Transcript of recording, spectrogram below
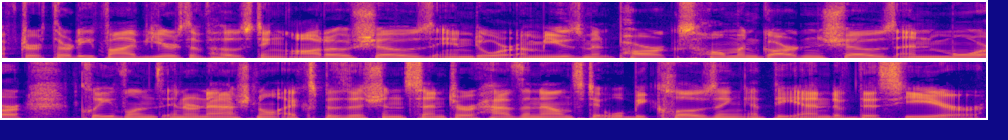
After 35 years of hosting auto shows, indoor amusement parks, home and garden shows, and more, Cleveland's International Exposition Center has announced it will be closing at the end of this year.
